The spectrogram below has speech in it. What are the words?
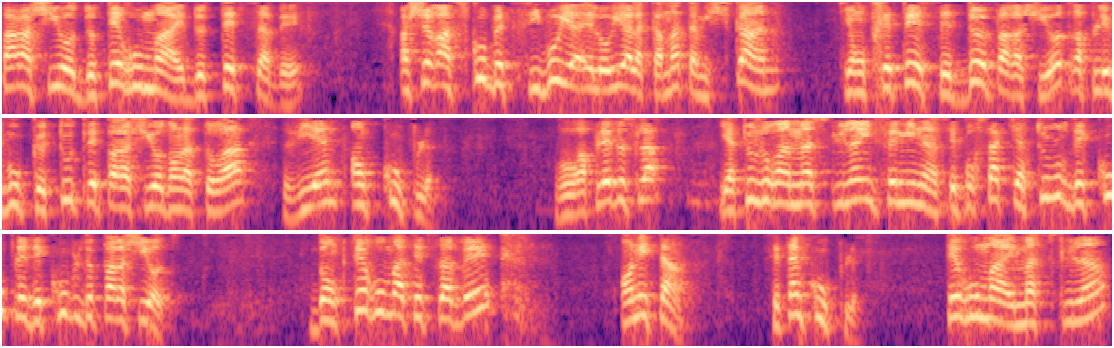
parashiot de Teruma et de Tetzavé, asher asku betzivuya Elohi la kamata mishkan, qui ont traité ces deux parachiotes, rappelez-vous que toutes les parachiotes dans la Torah viennent en couple. Vous vous rappelez de cela? Il y a toujours un masculin et un féminin. C'est pour ça qu'il y a toujours des couples et des couples de parachiotes. Donc Teruma Tetzavé en est un. C'est un couple. Teruma est masculin,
